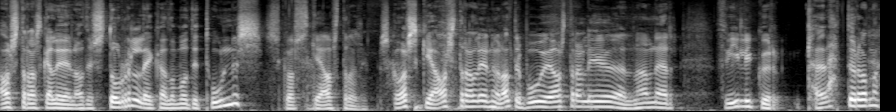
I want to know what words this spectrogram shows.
ástralska liðinu. Átti stórleik að það móti Túnis. Skoski ástralin Skoski Ástralin, hefur aldrei búið í Ástralíu en hann er þvílíkur klettur hann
